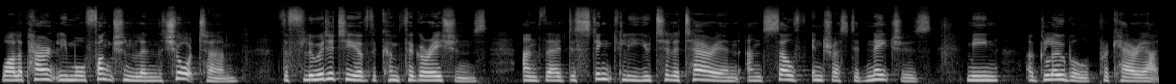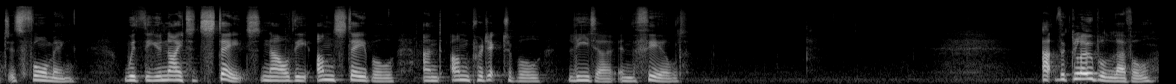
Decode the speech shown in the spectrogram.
While apparently more functional in the short term, the fluidity of the configurations and their distinctly utilitarian and self interested natures mean a global precariat is forming, with the United States now the unstable and unpredictable leader in the field. At the global level,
